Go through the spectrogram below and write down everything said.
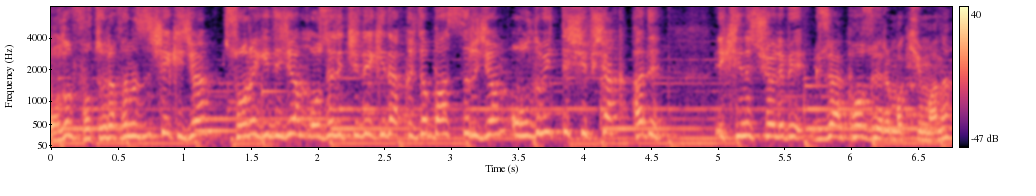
Oğlum fotoğrafınızı çekeceğim. Sonra gideceğim. Özel içinde iki dakikada bastıracağım. Oldu bitti şipşak. Hadi. İkiniz şöyle bir güzel poz verin bakayım bana.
